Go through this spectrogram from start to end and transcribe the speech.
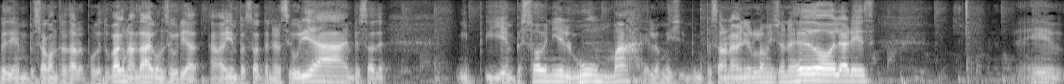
empezó a contratar, porque Tupac no andaba con seguridad, ahí empezó a tener seguridad, empezó a y, empezó a venir el boom más, empezaron a venir los millones de dólares. Eh,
